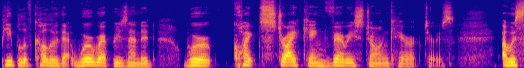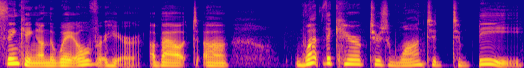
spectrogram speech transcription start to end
people of color that were represented were quite striking, very strong characters. I was thinking on the way over here about uh, what the characters wanted to be.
